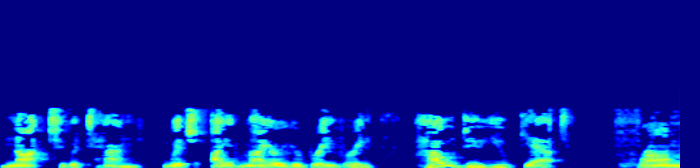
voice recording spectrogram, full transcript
not to attend, which I admire your bravery. How do you get from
